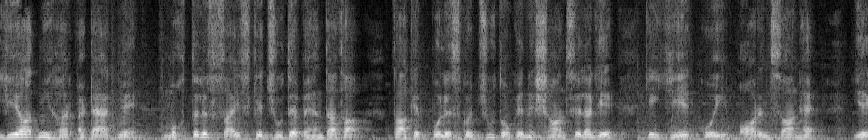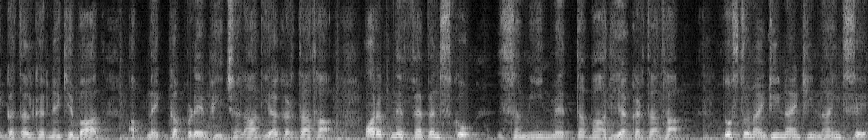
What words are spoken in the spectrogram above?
ये आदमी हर अटैक में मुख्तलिफ़ साइज़ के जूते पहनता था, ताकि पुलिस को जूतों के निशान से लगे कि ये कोई और इंसान है। ये कत्ल करने के बाद अपने कपड़े भी जला दिया करता था और अपने वेपन्स को ज़मीन में दबा दिया करता था। दोस्तों 1999 से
